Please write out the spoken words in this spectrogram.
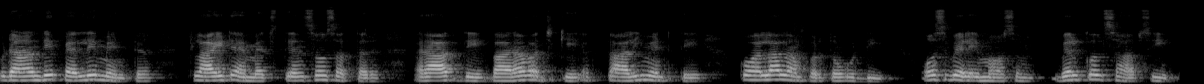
ਉਡਾਨ ਦੇ ਪਹਿਲੇ ਮਿੰਟ ਫਲਾਈਟ MH370 ਰਾਤ ਦੇ 12:41 ਮਿੰਟ ਤੇ ਕੁਆਲਾਲੰਪੁਰ ਤੋਂ ਉੱਡੀ। ਉਸ ਵੇਲੇ ਮੌਸਮ ਬਿਲਕੁਲ ਸਾਫ਼ ਸੀ।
